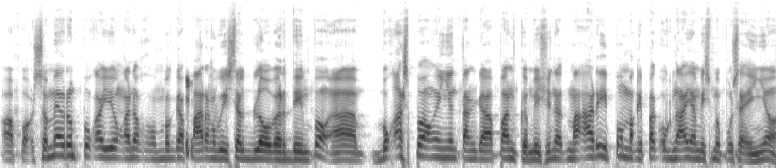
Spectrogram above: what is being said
Opo, so meron po kayong ano, kumbaga parang whistleblower din po. Ah, bukas po ang inyong tanggapan, Commission, at maaari po makipag-ugnayan mismo po sa inyo.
